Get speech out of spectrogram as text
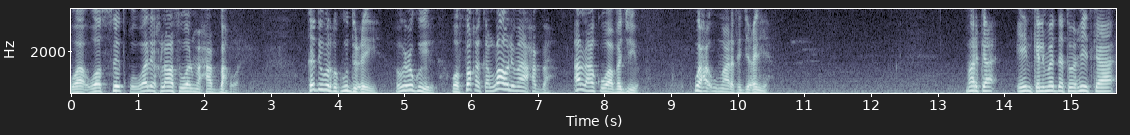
Waa wasidqu walikhlaasu walmaxaba kadib marka kuu duceeyey oo wuxuu ku yidhi wafaqaka allahu limaa axaba alla ha ku waafajiyo. Waxa uu maaragtay jecel yahay. Marka in kelimadda tawxiidka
